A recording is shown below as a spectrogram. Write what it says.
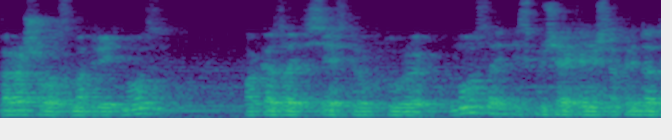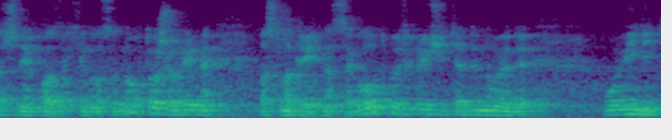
хорошо осмотреть нос, показать все структуры носа, исключая, конечно, придаточные пазухи носа, но в то же время посмотреть носоглотку, исключить аденоиды, увидеть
